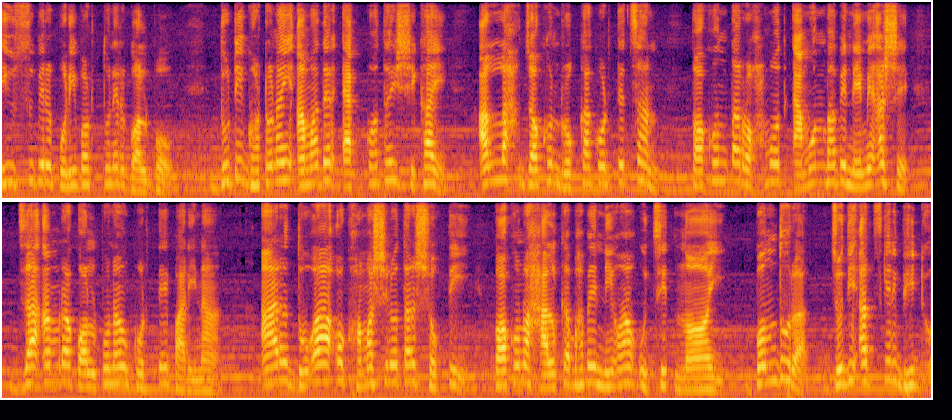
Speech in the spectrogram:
ইউসুফের পরিবর্তনের গল্প। দুটি ঘটনাই আমাদের এক কথাই শেখায়, আল্লাহ যখন রক্ষা করতে চান, তখন তার রহমত এমনভাবে নেমে আসে যা আমরা কল্পনাও করতে পারি না। আর দোয়া ও ক্ষমাশীলতার শক্তি কখনো হালকাভাবে নেওয়া উচিত নয়। বন্ধুরা, যদি আজকের ভিডিও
